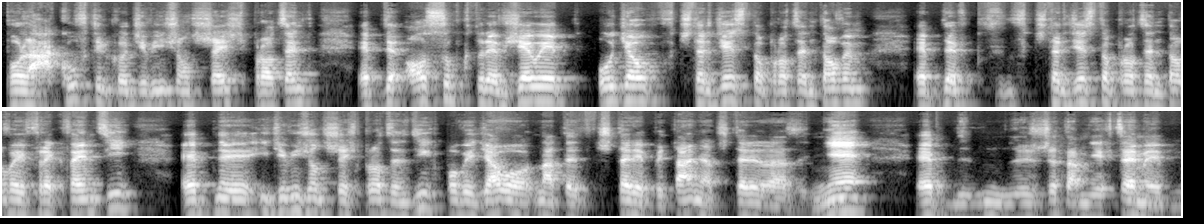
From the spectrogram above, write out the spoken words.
Polaków, tylko 96% osób, które wzięły udział w 40% w 40% frekwencji i 96% z nich powiedziało na te cztery pytania cztery razy nie, że tam nie chcemy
